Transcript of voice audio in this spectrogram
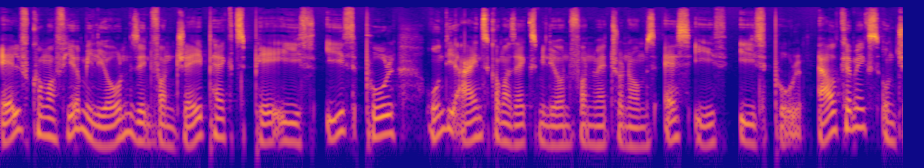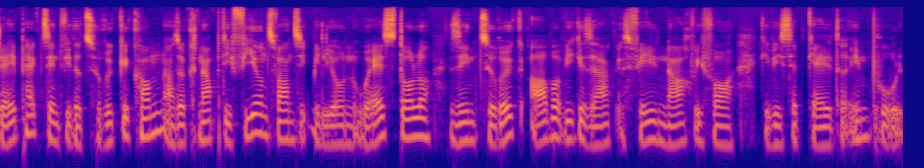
11,4 Millionen sind von JPEGs PETH ETH Pool und die 1,6 Millionen von Metronomes SETH ETH Pool. Alchemix und JPEG sind wieder zurückgekommen, also knapp die 24 Millionen US-Dollar sind zurück, aber wie gesagt, es fehlen nach wie vor gewisse Gelder im Pool.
